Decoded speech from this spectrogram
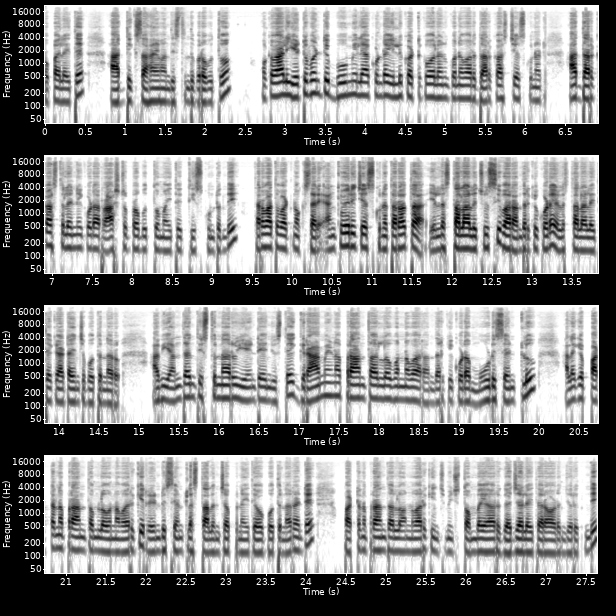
రూపాయలు అయితే ఆర్థిక సహాయం అందిస్తుంది ప్రభుత్వం. ఒకవేళ ఎటువంటి భూమి లేకుండా ఇల్లు కట్టుకోవాలనుకునే వారు దరఖాస్తు చేసుకున్నట్లు ఆ దరఖాస్తులన్నీ కూడా రాష్ట్ర ప్రభుత్వం అయితే తీసుకుంటుంది. తర్వాత వాటిని ఒకసారి ఎంక్వైరీ చేసుకున్న తర్వాత ఇళ్ళ స్థలాలు చూసి వారందరికీ కూడా ఇళ్ళ స్థలాలు అయితే కేటాయించబోతున్నారు. అవి ఎంతెంత ఇస్తున్నారు ఏంటి అని చూస్తే గ్రామీణ ప్రాంతాల్లో ఉన్న వారందరికీ కూడా మూడు సెంట్లు అలాగే పట్టణ ప్రాంతంలో ఉన్న వారికి రెండు సెంట్ల స్థలం చొప్పున అయితే ఇవ్వబోతున్నారు. అంటే పట్టణ ప్రాంతాల్లో ఉన్న వారికి ఇంచుమించు తొంభై ఆరు గజాలు అయితే రావడం జరుగుతుంది.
